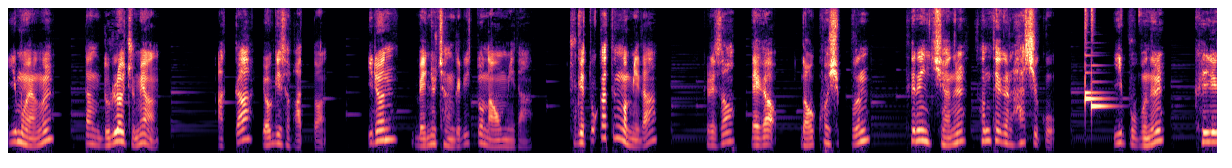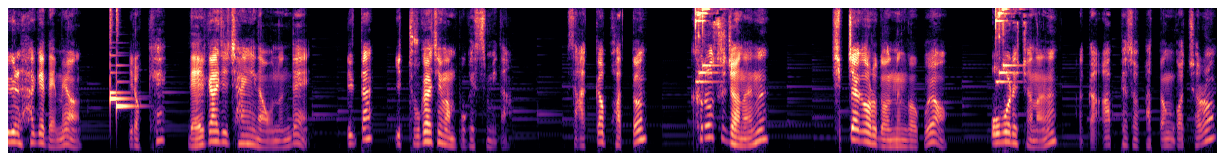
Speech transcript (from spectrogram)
이 모양을 딱 눌러주면 아까 여기서 봤던 이런 메뉴 창들이 또 나옵니다. 두 개 똑같은 겁니다. 그래서 내가 넣고 싶은 transition을 선택을 하시고 이 부분을 클릭을 하게 되면 이렇게 네 가지 창이 나오는데 일단 이 두 가지만 보겠습니다. 그래서 아까 봤던 크로스 전환은 십자가로 넣는 거고요. 오버랩 전환은 아까 앞에서 봤던 것처럼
